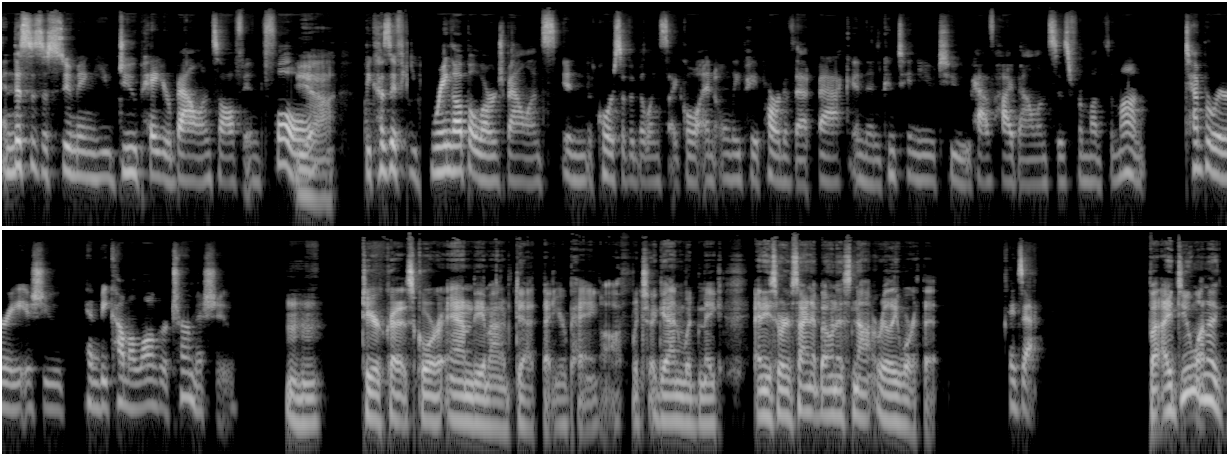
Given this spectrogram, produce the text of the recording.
And this is assuming you do pay your balance off in full. Yeah. Because if you bring up a large balance in the course of a billing cycle and only pay part of that back and then continue to have high balances from month to month, temporary issue can become a longer term issue. Mm-hmm. To your credit score and the amount of debt that you're paying off, which again would make any sort of sign up bonus not really worth it. Exactly. But I do want to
